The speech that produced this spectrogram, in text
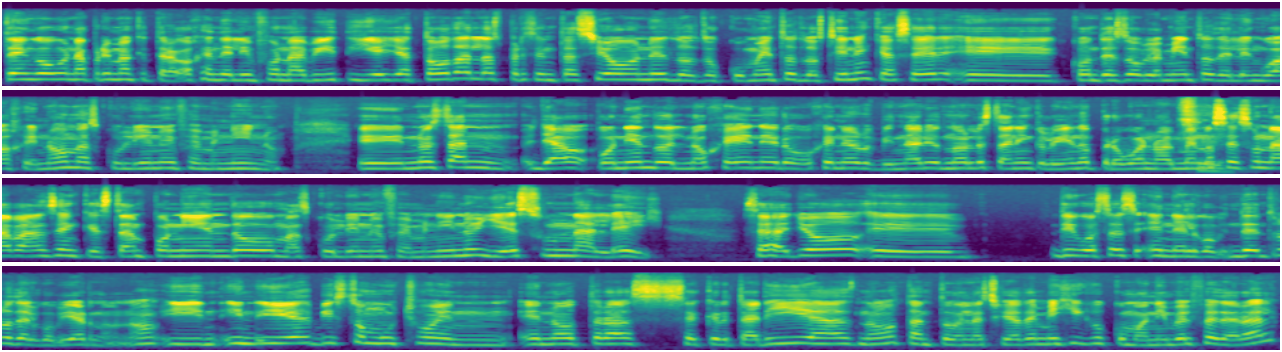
Tengo una prima que trabaja en el Infonavit y ella todas las presentaciones, los documentos los tienen que hacer eh, con desdoblamiento del lenguaje, ¿no? Masculino y femenino. Eh, no están ya poniendo el no género o géneros binarios, no lo están incluyendo, pero bueno, al menos es un avance en que están poniendo masculino y femenino y es una ley. O sea, yo... Eh, digo, esto es en el, dentro del gobierno, ¿no? Y, y, he visto mucho en, en, otras secretarías, ¿no? Tanto en la Ciudad de México como a nivel federal,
